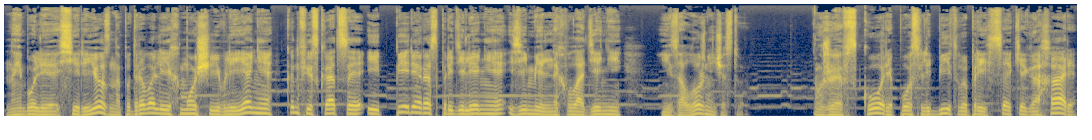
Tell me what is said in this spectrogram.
Наиболее серьезно подрывали их мощи и влияние конфискация и перераспределение земельных владений и заложничество. Уже вскоре после битвы при Секигахаре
